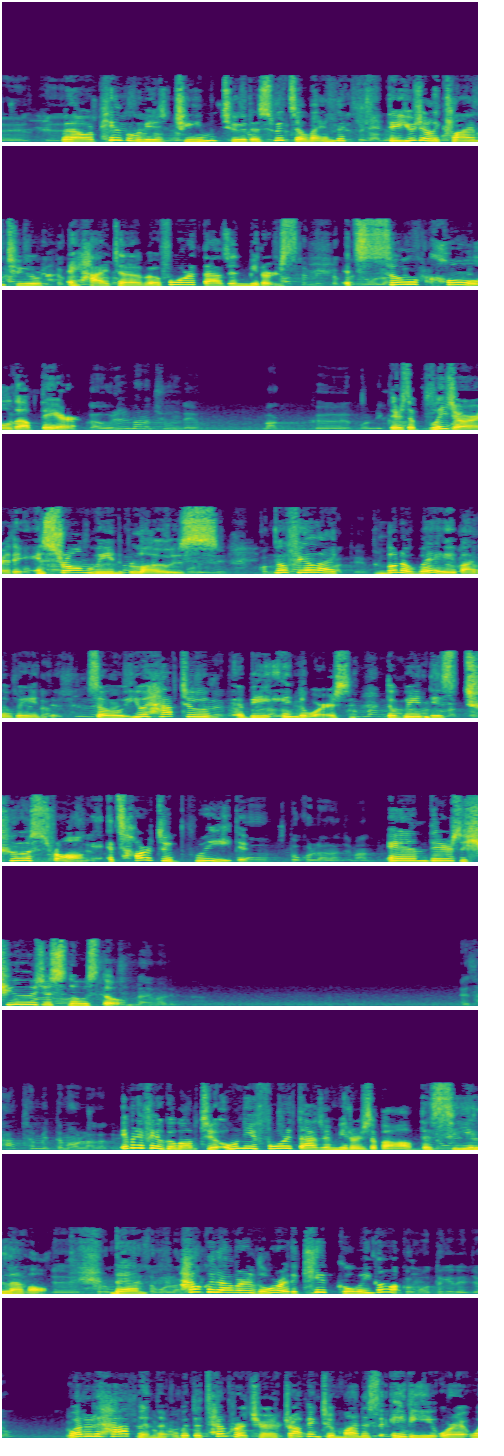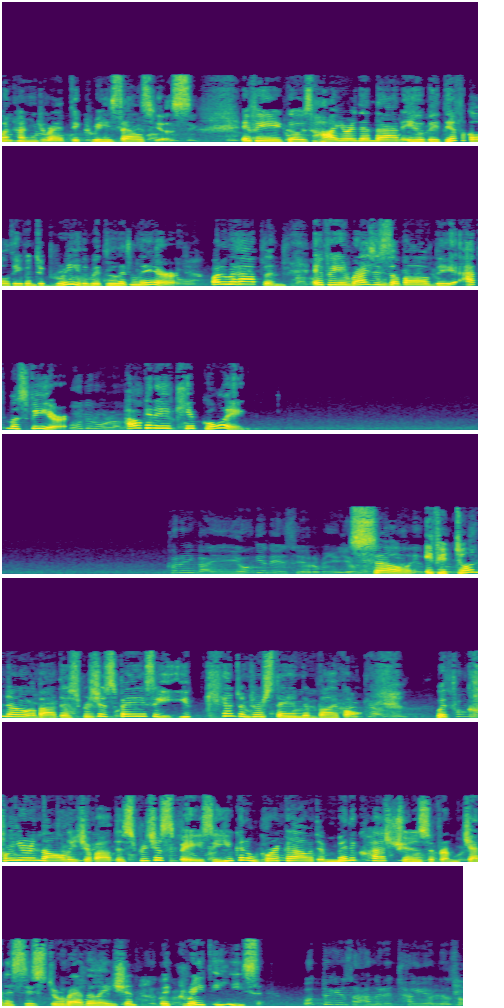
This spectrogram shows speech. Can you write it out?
When our pilgrimage came to the Switzerland, they usually climb to a height of 4,000 meters. It's so cold up there. There's a blizzard and strong wind blows. You'll feel like blown away by the wind. So you have to uh, be indoors. The wind is too strong. It's hard to breathe. And there's a huge snowstorm. Even if you go up to only 4,000 meters above the sea level, then how could our Lord keep going up? What would happen with the temperature dropping to minus 80 or 100 degrees Celsius? If he goes higher than that, it will be difficult even to breathe with little air. What will happen if he rises above the atmosphere? How can he keep going? So, if you don't know about the spiritual space, you can't understand the Bible. With clear knowledge about the spiritual space, you can work out many questions from Genesis to Revelation with great ease.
